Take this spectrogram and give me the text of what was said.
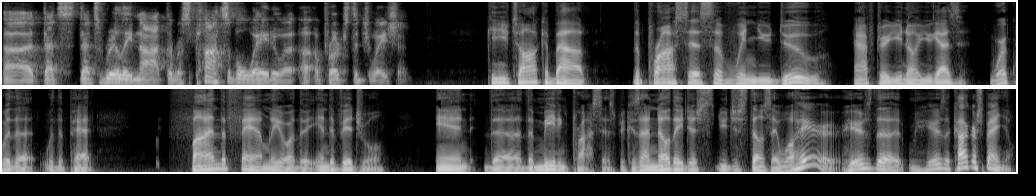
Uh that's that's really not the responsible way to uh, approach the situation. Can you talk about the process of when you do after you know you guys work with a with a pet, find the family or the individual and the the meeting process because I know they just you just don't say, well, here here's the here's the cocker spaniel.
